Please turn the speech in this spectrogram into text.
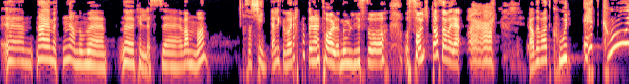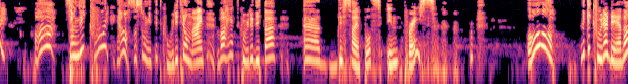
Nei, jeg møtte den gjennom eh, felles eh, venner. Så kjente jeg liksom, det var rett etter den talen om lys og, og salt. Da, så jeg bare Ja, det var et kor. Et kor! Ah, sang du i kor? Jeg har også sunget i et kor i Trondheim. Hva het koret ditt, da? Uh, disciples in Praise. Å! hvilket kor er det, da?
